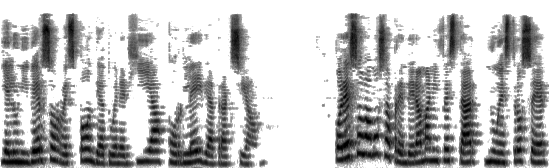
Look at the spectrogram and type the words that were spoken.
y el universo responde a tu energía por ley de atracción. Por eso vamos a aprender a manifestar nuestro ser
